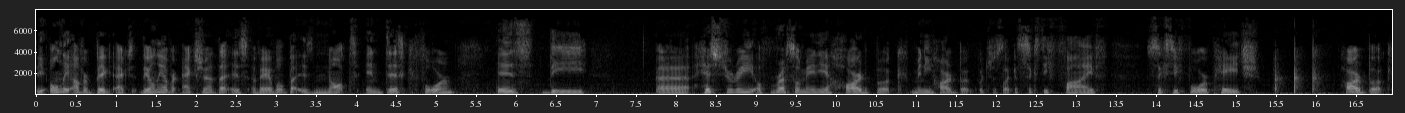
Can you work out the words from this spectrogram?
The only other big ex, the only other extra that is available but is not in disc form, is the uh, history of WrestleMania hard book, mini hard book, which is like a 65, 64 page hard book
